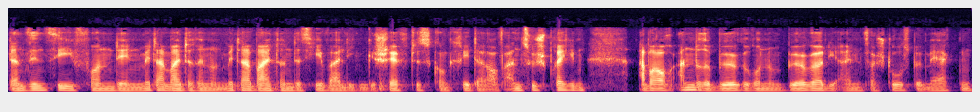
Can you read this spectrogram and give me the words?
dann sind sie von den Mitarbeiterinnen und Mitarbeitern des jeweiligen Geschäftes konkret darauf anzusprechen, aber auch andere Bürgerinnen und Bürger, die einen Verstoß bemerken,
